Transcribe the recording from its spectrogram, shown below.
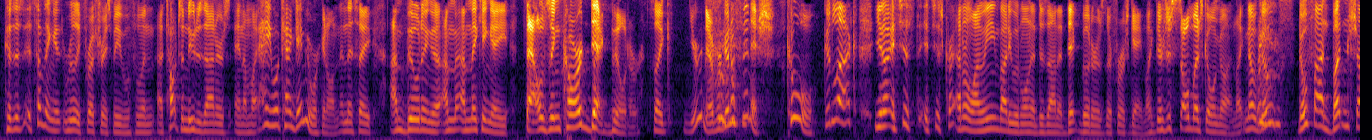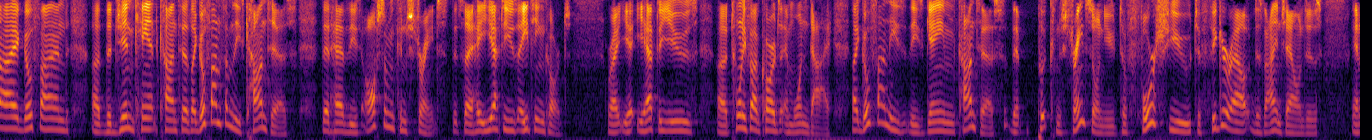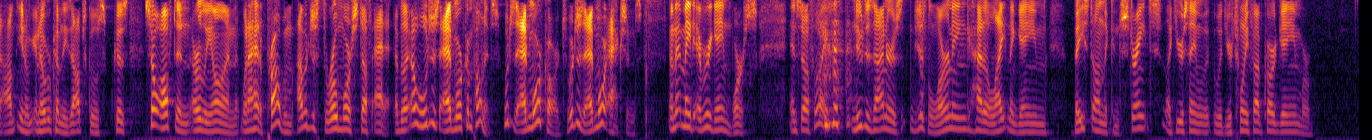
because it's, it's, something that really frustrates me when I talk to new designers and I'm like, "Hey, what kind of game are you working on?" And they say, "I'm building a, I'm, I'm making a thousand card deck builder." It's like you're never gonna finish. cool, good luck. You know, it's just it's just cra- I don't know why anybody would want to design a deck builder as their first game. Like, there's just so much going on. Like, no, go go find Button Shy, go find uh, the Gen Can't contest. Like, go find some of these contests that have these awesome constraints that say, "Hey, you have to use 18 cards." Right? You, you have to use uh, 25 cards and one die. Like, go find these these game contests that put constraints on you to force you to figure out design challenges and you know and overcome these obstacles. Because so often early on, when I had a problem, I would just throw more stuff at it. I'd be like, oh, we'll just add more components. We'll just add more cards. We'll just add more actions, and that made every game worse. And so I feel like new designers just learning how to lighten a game based on the constraints, like you were saying with, with your 25 card game or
